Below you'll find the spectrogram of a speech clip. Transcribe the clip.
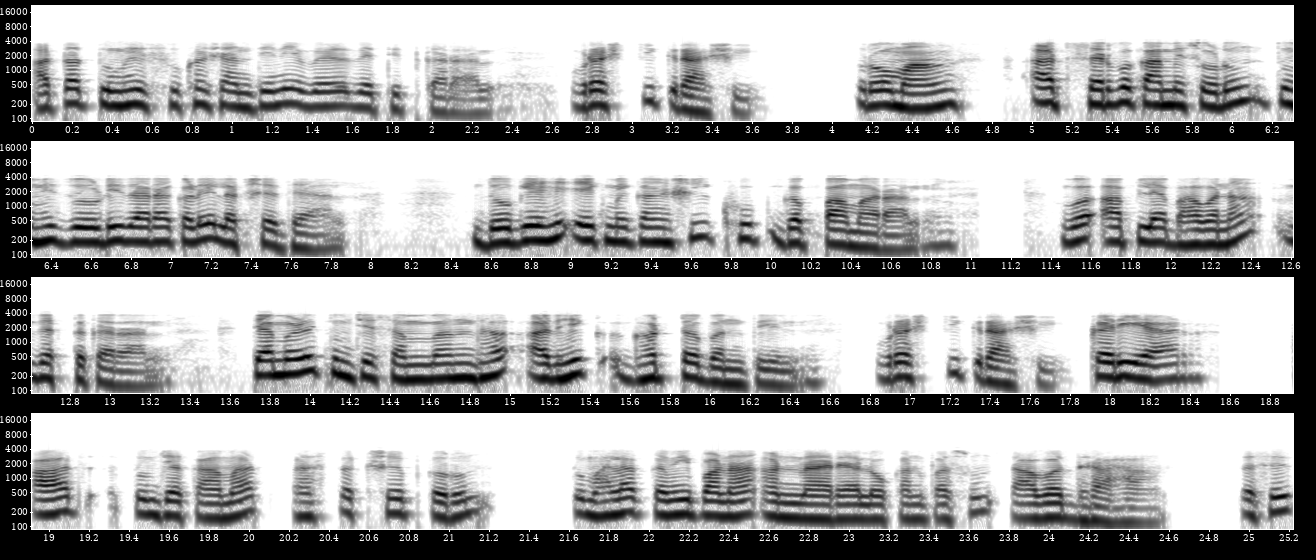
आता तुम्ही सुखशांतीने वेळ व्यतीत कराल. वृश्चिक राशी. रोमांस. आज सर्व कामे सोडून तुम्ही जोडीदाराकडे लक्ष द्याल. दोघेही एकमेकांशी खूप गप्पा माराल व आपल्या भावना व्यक्त कराल. त्यामुळे तुमचे संबंध अधिक घट्ट बनतील. वृश्चिक राशी. करिअर. आज तुमच्या कामात हस्तक्षेप करून तुम्हाला कमीपणा आणणाऱ्या लोकांपासून सावध राहा. तसेच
